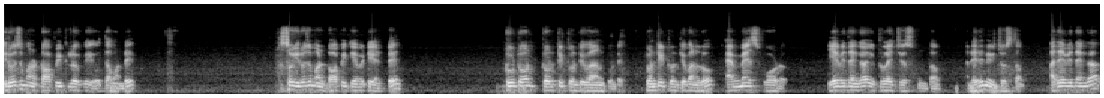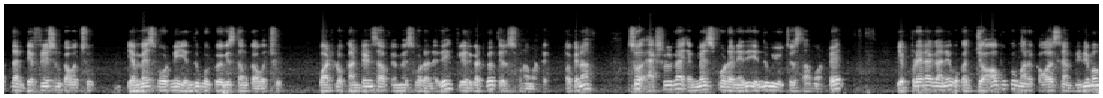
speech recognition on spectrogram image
ఈరోజు మన టాపిక్లోకి వద్దామండి. సో ఈరోజు మన టాపిక్ ఏమిటి అంటే టూ టౌన్ ట్వంటీ ట్వంటీ వన్ అనుకుంటే ట్వంటీ ట్వంటీ వన్లో ఎంఎస్ వర్డ్ ఏ విధంగా యూటిలైజ్ చేసుకుంటాం అనేది మీకు చూస్తాం. అదేవిధంగా దాని డెఫినేషన్ కావచ్చు ఎంఎస్ వర్డ్ని ఎందుకు ఉపయోగిస్తాం కావచ్చు వాటిలో కంటెంట్స్ ఆఫ్ ఎంఎస్ వర్డ్ అనేది క్లియర్ కట్గా తెలుసుకున్నామంటే ఓకేనా? సో యాక్చువల్గా ఎంఎస్ వర్డ్ అనేది ఎందుకు యూజ్ చేస్తాము అంటే ఎప్పుడైనా కానీ ఒక జాబ్కు మనకు కావాల్సిన మినిమం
